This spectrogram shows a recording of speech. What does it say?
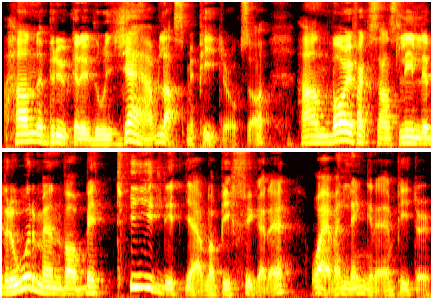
han brukade ju då jävlas med Peter också. Han var ju faktiskt hans lillebror, men var betydligt jävla biffigare. Och även längre än Peter.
